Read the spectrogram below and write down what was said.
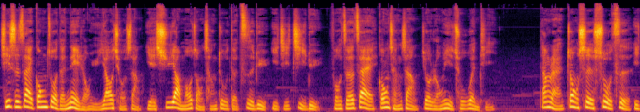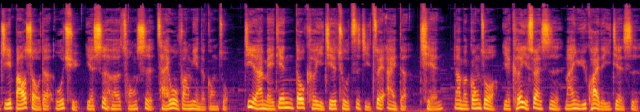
其实，在工作的内容与要求上，也需要某种程度的自律以及纪律，否则在工程上就容易出问题。当然，重视数字以及保守的舞曲也适合从事财务方面的工作。既然每天都可以接触自己最爱的钱，那么工作也可以算是蛮愉快的一件事。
